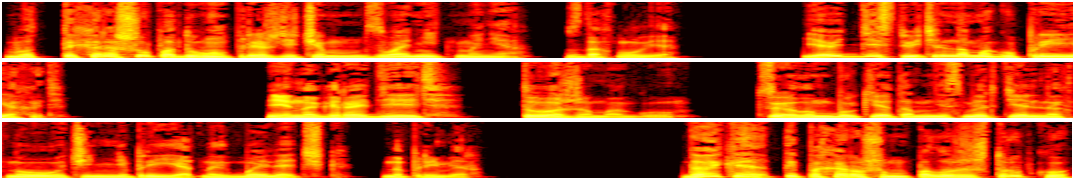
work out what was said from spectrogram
вот ты хорошо подумал, прежде чем звонить мне», — вздохнул я. «Я ведь действительно могу приехать». «И наградить тоже могу. Целым букетом несмертельных, но очень неприятных болячек, например. Давай-ка ты по-хорошему положишь трубку,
